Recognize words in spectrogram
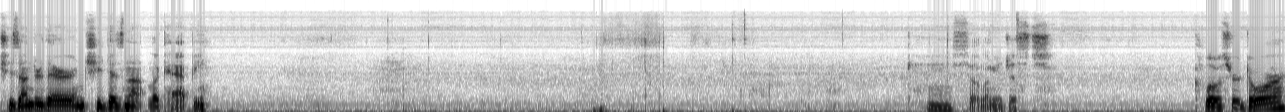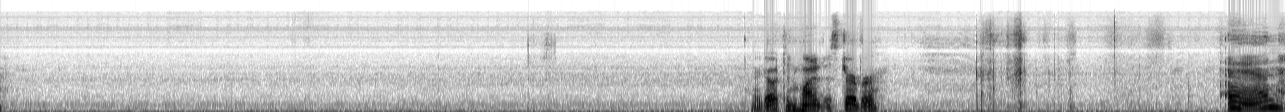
She's under there and she does not look happy. Okay, so let me just close her door. Go, didn't want to disturb her. And,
